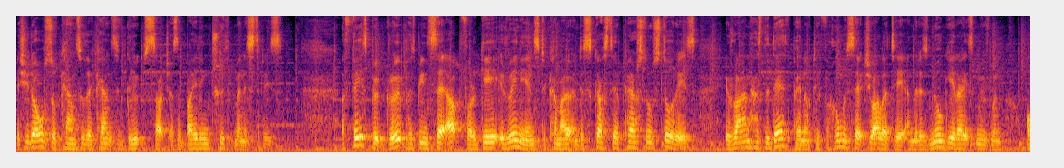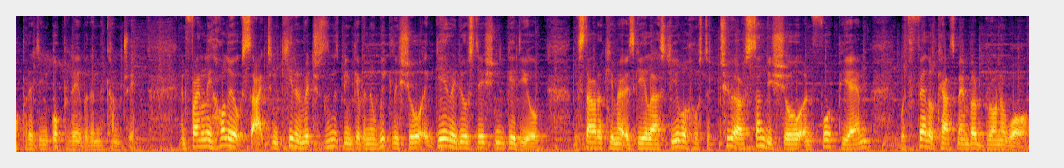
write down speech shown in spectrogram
it should also cancel the accounts of groups such as Abiding Truth Ministries. A Facebook group has been set up for gay Iranians to come out and discuss their personal stories. Iran has the death penalty for homosexuality and there is no gay rights movement operating openly within the country. And finally, Hollyoaks actor Kieran Richardson has been given a weekly show at gay radio station Gaydio. The star who came out as gay last year will host a two-hour Sunday show on 4pm with fellow cast member Bronagh Waugh.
